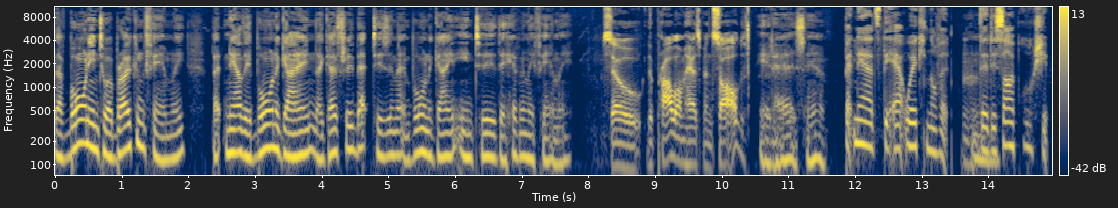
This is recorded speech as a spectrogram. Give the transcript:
they've born into a broken family, but now they're born again, they go through baptism and born again into the heavenly family. So the problem has been solved. It has, yeah. But now it's the outworking of it, the discipleship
